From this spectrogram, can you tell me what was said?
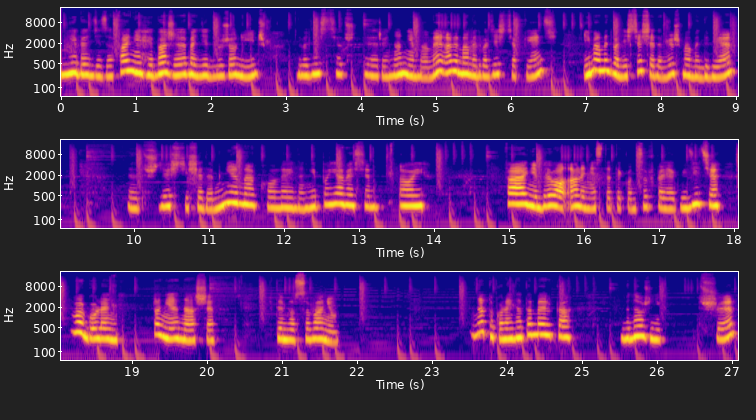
nie będzie za fajnie, chyba że będzie dużo liczb. 24, no nie mamy, ale mamy 25 i mamy 27, już mamy dwie. Yy, 37 nie ma, kolejna nie pojawia się. Oj, fajnie było, ale niestety końcówka, jak widzicie, w ogóle to nie nasze tym losowaniu. No to kolejna tabelka. Mnożnik 3.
